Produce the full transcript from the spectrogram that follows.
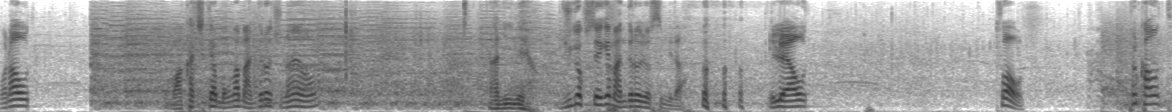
원아웃. 와카츠키가 뭔가 만들어 주나요? 아니네요. 유격수에게 만들어줬습니다. 1루 아웃. 투아웃. 풀 카운트.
